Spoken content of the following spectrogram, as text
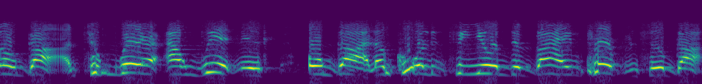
oh God, to wear our witness, oh God, according to your divine purpose, oh God.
